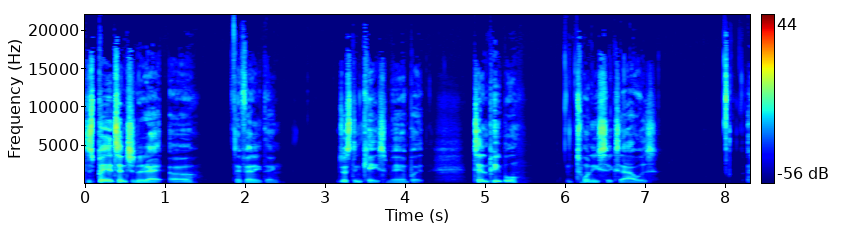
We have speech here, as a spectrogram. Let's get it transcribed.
just pay attention to that, uh, if anything, just in case, man. But ten people in twenty six hours.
